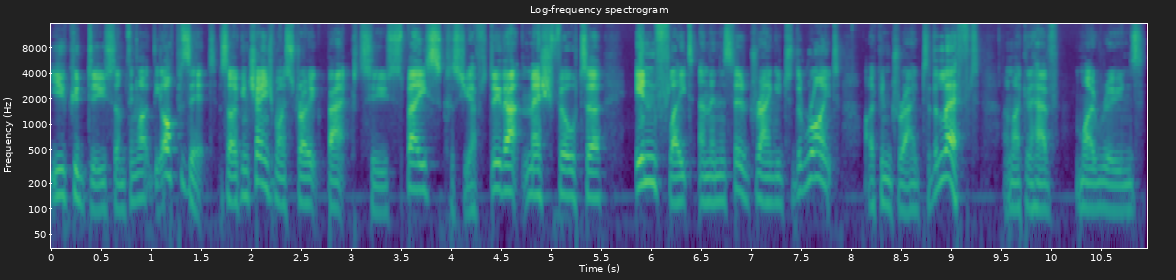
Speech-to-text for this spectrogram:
you could do something like the opposite. So I can change my stroke back to space, because you have to do that, mesh filter, inflate, and then instead of dragging to the right, I can drag to the left, and I can have my runes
